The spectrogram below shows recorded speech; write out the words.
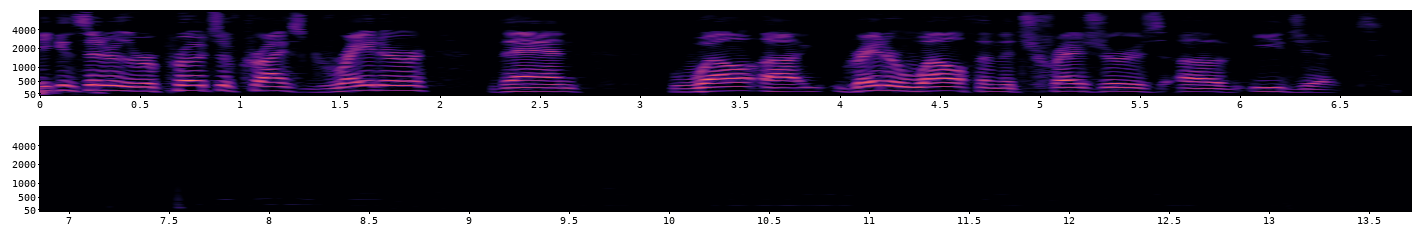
He considered the reproach of Christ greater than well, uh, greater wealth than the treasures of Egypt. Because obedience might cost us, and that's never more, like Greg said, example than Christ.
